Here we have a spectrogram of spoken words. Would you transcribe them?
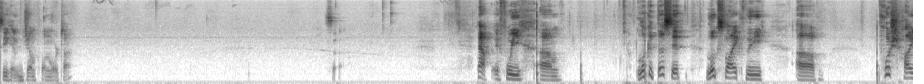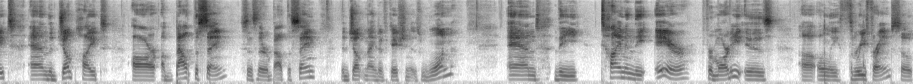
See him jump one more time. So now, if we um, look at this, it looks like the uh, push height and the jump height are about the same. Since they're about the same, the jump magnification is 1, and the time in the air for Marty is uh, only 3 frames, so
